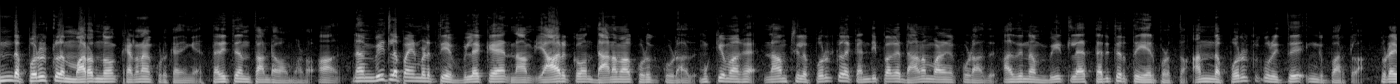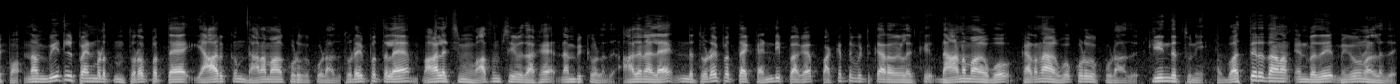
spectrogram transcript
இந்த பொருட்களை மறந்தும் கடனாக கொடுக்காதீங்க. தரித்திரம் தாண்டவம் ஆடும். நம் வீட்டில் பயன்படுத்திய விளக்கை நாம் யாருக்கும் தானமாக கொடுக்கக்கூடாது. முக்கியமாக நாம் சில பொருட்களை கண்டிப்பாக தானம் வழங்கக்கூடாது. அது நம் வீட்டில் தரித்திரத்தை ஏற்படுத்தும். அந்த பொருட்கள் குறித்து இங்கு பார்க்கலாம். துடைப்பம். நம் வீட்டில் பயன்படுத்தும் துடைப்பத்தை யாருக்கும் தானமாக கொடுக்கக்கூடாது. துடைப்பத்தில் மகாலட்சுமி வாசம் செய்வதாக நம்பிக்கை உள்ளது. அதனால இந்த துடைப்பத்தை கண்டிப்பாக பக்கத்து வீட்டுக்காரர்களுக்கு தானமாகவோ கடனாகவோ கொடுக்கக்கூடாது. கீந்த துணி. வஸ்திர தானம் என்பது மிகவும் நல்லது.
